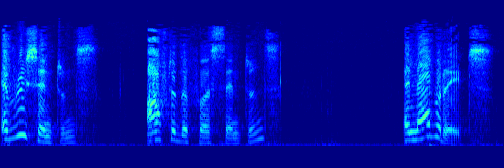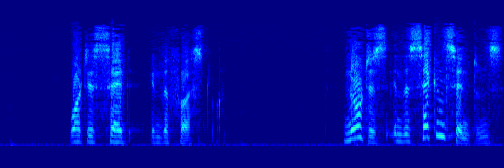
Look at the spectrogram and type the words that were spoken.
every sentence after the first sentence elaborates what is said in the first one notice in the second sentence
